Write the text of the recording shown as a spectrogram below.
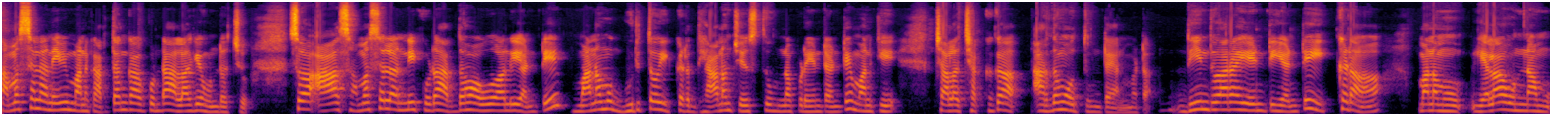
సమస్యలు అనేవి మనకు అర్థం కాకుండా అలాగే ఉండొచ్చు. సో ఆ సమస్యలన్నీ కూడా అర్థం అవ్వాలి అంటే మనము గురితో ఇక్కడ ధ్యానం చేస్తూ ఉన్నప్పుడు ఏంటంటే మనకి చాలా చక్కగా అర్థమవుతుంటాయి అన్నమాట. దీని ద్వారా ఏంటి అంటే ఇక్కడ మనము ఎలా ఉన్నాము?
